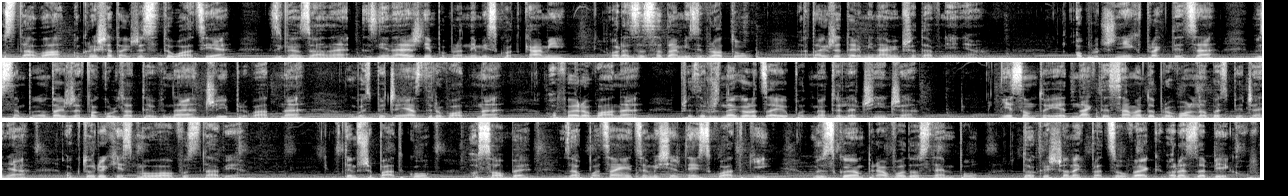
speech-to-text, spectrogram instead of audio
Ustawa określa także sytuacje związane z nienależnie pobranymi składkami oraz zasadami zwrotu, a także terminami przedawnienia. Oprócz nich w praktyce występują także fakultatywne, czyli prywatne, ubezpieczenia zdrowotne oferowane przez różnego rodzaju podmioty lecznicze. Nie są to jednak te same dobrowolne ubezpieczenia, o których jest mowa w ustawie. W tym przypadku osoby za comiesięcznej składki uzyskują prawo dostępu do określonych placówek oraz zabiegów,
